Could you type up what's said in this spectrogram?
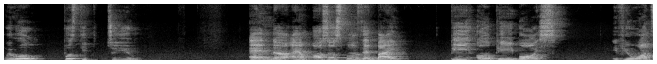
We will post it to you. And uh, I am also sponsored by POP Boys. If you want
